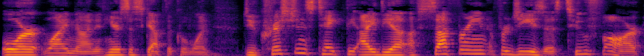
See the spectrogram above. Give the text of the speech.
or why not? And here's the skeptical one Do Christians take the idea of suffering for Jesus too far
